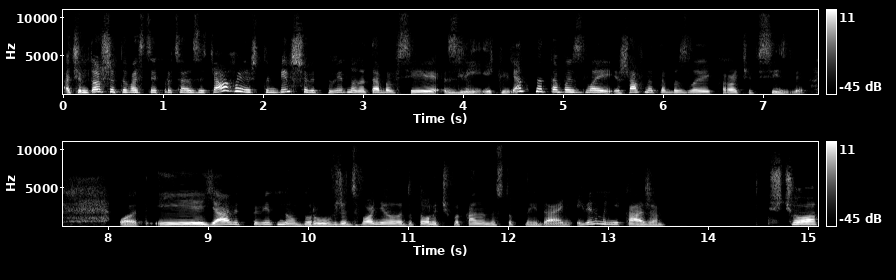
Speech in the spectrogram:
А чим довше ти весь цей процес затягуєш, тим більше відповідно на тебе всі злі. І клієнт на тебе злий, і шеф на тебе злий. Коротше, всі злі. От і я відповідно беру вже дзвоню до того чувака на наступний день, і він мені каже, що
